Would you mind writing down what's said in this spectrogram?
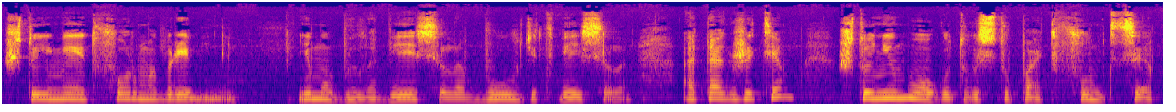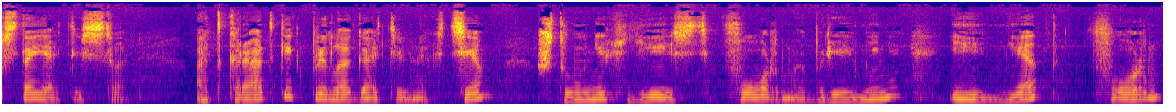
что имеют форму времени – Ему было весело, будет весело, а также тем, что не могут выступать функции обстоятельства, от кратких прилагательных тем, что у них есть формы времени и нет форм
